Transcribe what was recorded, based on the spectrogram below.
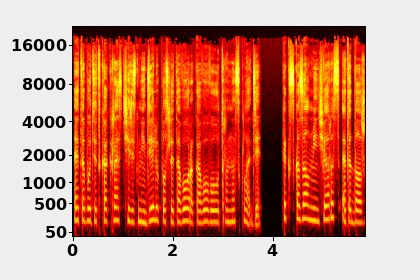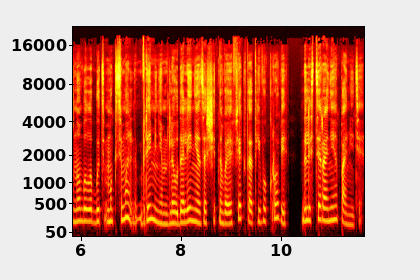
Это будет как раз через неделю после того рокового утра на складе. Как сказал Минчарес, это должно было быть максимальным временем для удаления защитного эффекта от его крови для стирания памяти.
